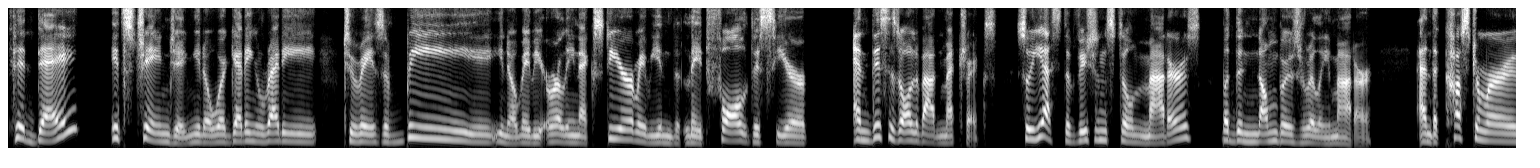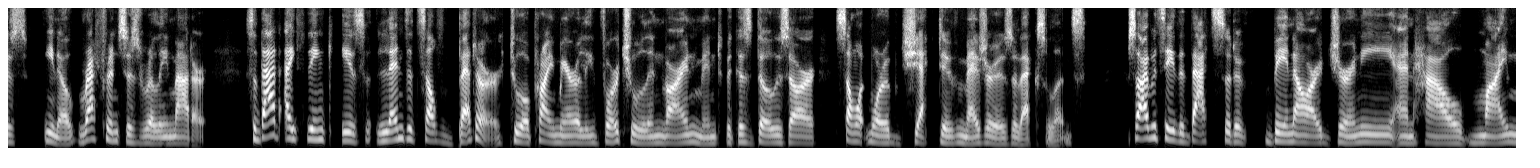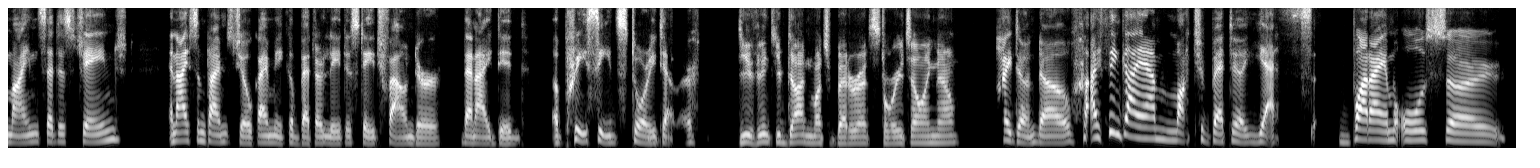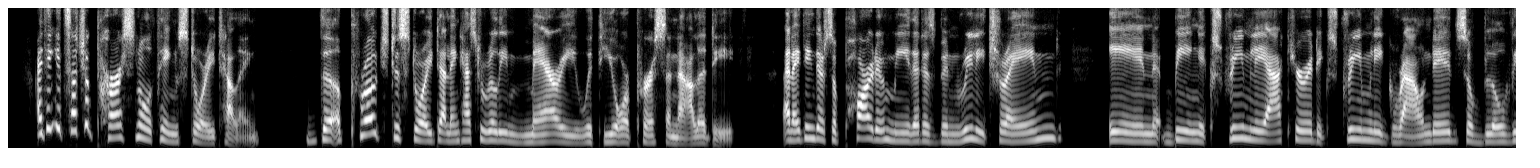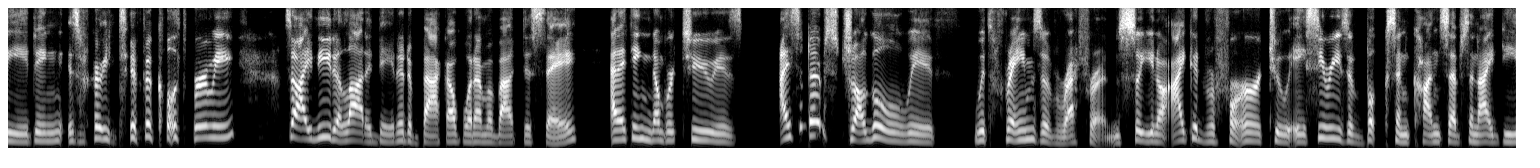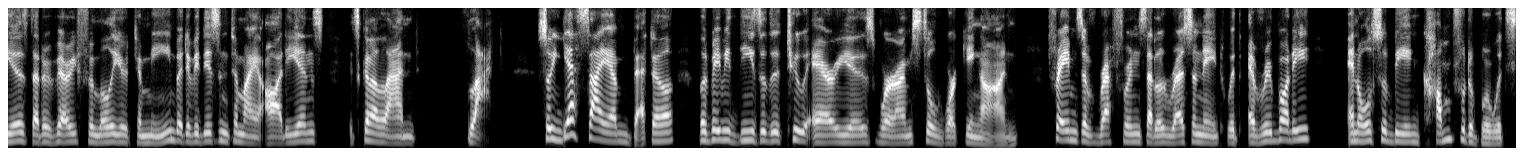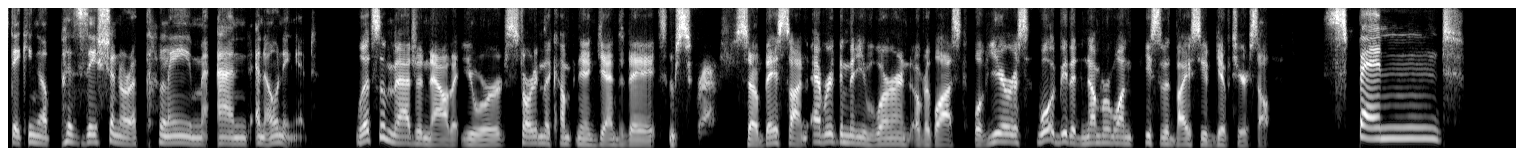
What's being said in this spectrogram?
Today, it's changing. You know, we're getting ready to raise a B, you know, maybe early next year, maybe in the late fall this year. And this is all about metrics. So, yes, the vision still matters, but the numbers really matter. And the customers, you know, references really matter. So that I think is lends itself better to a primarily virtual environment because those are somewhat more objective measures of excellence. So I would say that that's sort of been our journey and how my mindset has changed. And I sometimes joke I make a better later stage founder than I did a pre seed storyteller. Do you think you've gotten much better at storytelling now? I don't know. I think I am much better, yes. But I am also, I think it's such a personal thing, storytelling. The approach to storytelling has to really marry with your personality. And I think there's a part of me that has been really trained in being extremely accurate, extremely grounded. So bloviating is very difficult for me. So I need a lot of data to back up what I'm about to say. And I think number two is I sometimes struggle with with frames of reference. So, you know, I could refer to a series of books and concepts and ideas that are very familiar to me, but if it isn't to my audience, it's going to land flat. So, yes, I am better, but maybe these are the two areas where I'm still working on frames of reference that'll resonate with everybody and also being comfortable with taking a position or a claim and and owning it. Let's imagine now that you were starting the company again today from scratch. So, based on everything that you've learned over the last couple of years, what would be the number one piece of advice you'd give to yourself? Spend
